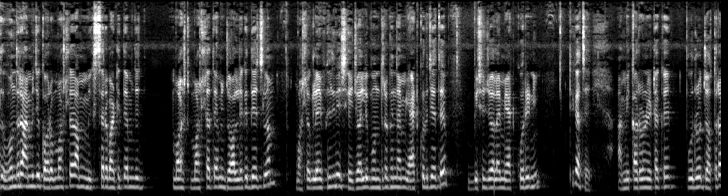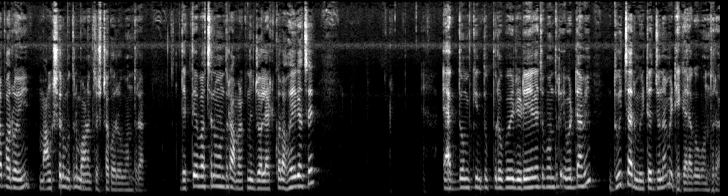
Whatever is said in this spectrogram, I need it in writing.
তো বন্ধুরা, আমি যে গরম মশলা, আমি মিক্সার বাটিতে আমি যে মশ- মশলাতে আমি জল রেখে দিয়েছিলাম, মশলাগুলো আমি ফেলে দিই সেই জলই বন্ধুরা কিন্তু আমি অ্যাড করে যেতে বেশি জল আমি অ্যাড করিনি, ঠিক আছে? আমি কারণ এটাকে পুরো যতটা পারো আমি মাংসের মতন বানানোর চেষ্টা করব বন্ধুরা। দেখতে পাচ্ছেন বন্ধুরা, আমার কিন্তু জল অ্যাড করা হয়ে গেছে। একদম কিন্তু পুরোপুরি রেডি হয়ে গেছে বন্ধুরা। এবারটা আমি দুই চার মিনিটের জন্য আমি ঢেকে রাখব বন্ধুরা।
